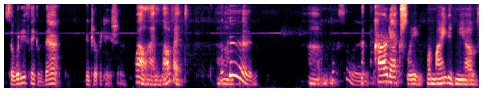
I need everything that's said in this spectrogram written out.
So, what do you think of that interpretation? Well, I love it. Oh, um, good. Um, Excellent. The card actually reminded me of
